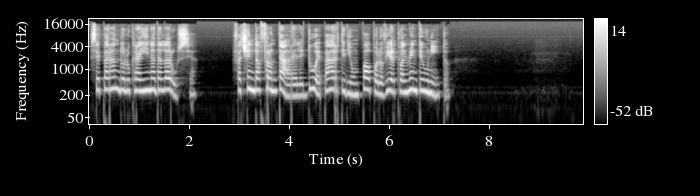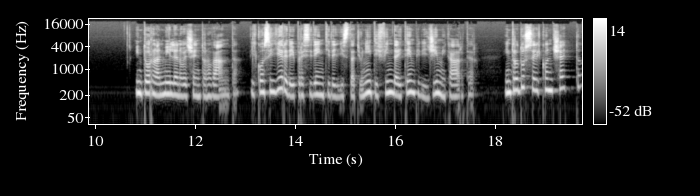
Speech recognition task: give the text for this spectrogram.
separando l'Ucraina dalla Russia, facendo affrontare le due parti di un popolo virtualmente unito. Intorno al 1990, il consigliere dei presidenti degli Stati Uniti fin dai tempi di Jimmy Carter introdusse il concetto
